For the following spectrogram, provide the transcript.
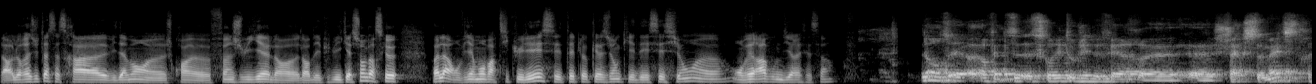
alors le résultat, ça sera évidemment, je crois, fin juillet lors, des publications, parce que, voilà, on vient en particulier, c'est peut-être l'occasion qu'il y ait des sessions. on verra, vous me direz, c'est ça? Non, en fait, ce qu'on est obligé de faire chaque semestre,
